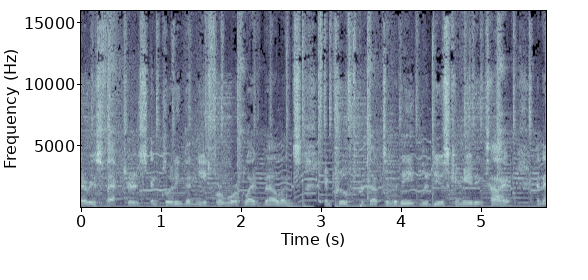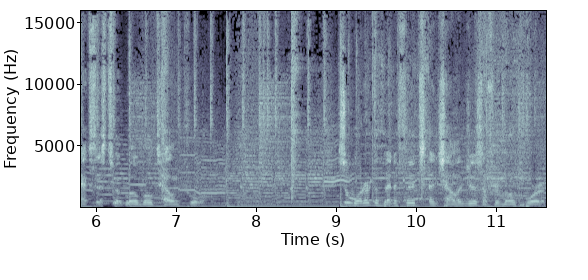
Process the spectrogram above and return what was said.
various factors, including the need for work-life balance, improved productivity, reduced commuting time, and access to a global talent pool. So, what are the benefits and challenges of remote work?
